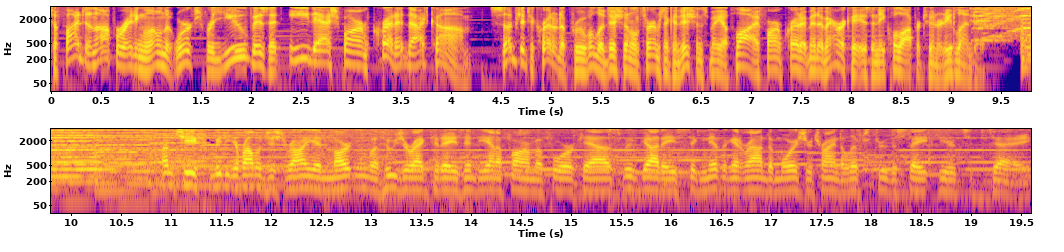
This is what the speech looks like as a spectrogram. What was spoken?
To find an operating loan that works for you, visit e-farmcredit.com. Subject to credit approval, additional terms and conditions may apply. Farm Credit Mid America is an equal opportunity lender. I'm Chief Meteorologist Ryan Martin with Hoosier Ag Today's Indiana Farm Forecast. We've got a significant round of moisture trying to lift through the state here today.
